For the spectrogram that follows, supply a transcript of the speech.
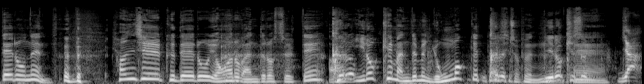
때로는 현실 그대로 영화로 만들었을 때 아, 그럼- 이렇게 만들면 욕 먹겠다 그렇죠. 싶은 이렇게 해서 네. 야,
